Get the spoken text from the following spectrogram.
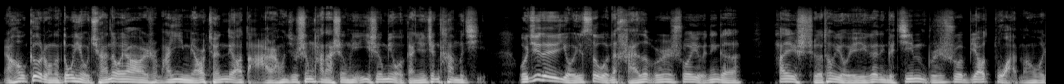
然后各种的东西我全都要什么疫苗全都要打，然后就生怕他生病，一生病我感觉真看不起。我记得有一次我那孩子不是说有那个他的舌头有一个那个筋不是说比较短嘛，我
